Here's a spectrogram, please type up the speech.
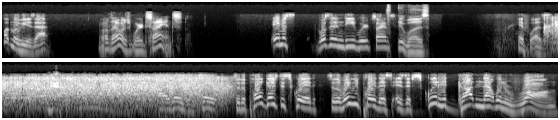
What movie is that? well, that was weird science. Amos, was it indeed Weird Science? It was. It was. All right, very good. So, so the point goes to Squid. So the way we play this is if Squid had gotten that one wrong,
